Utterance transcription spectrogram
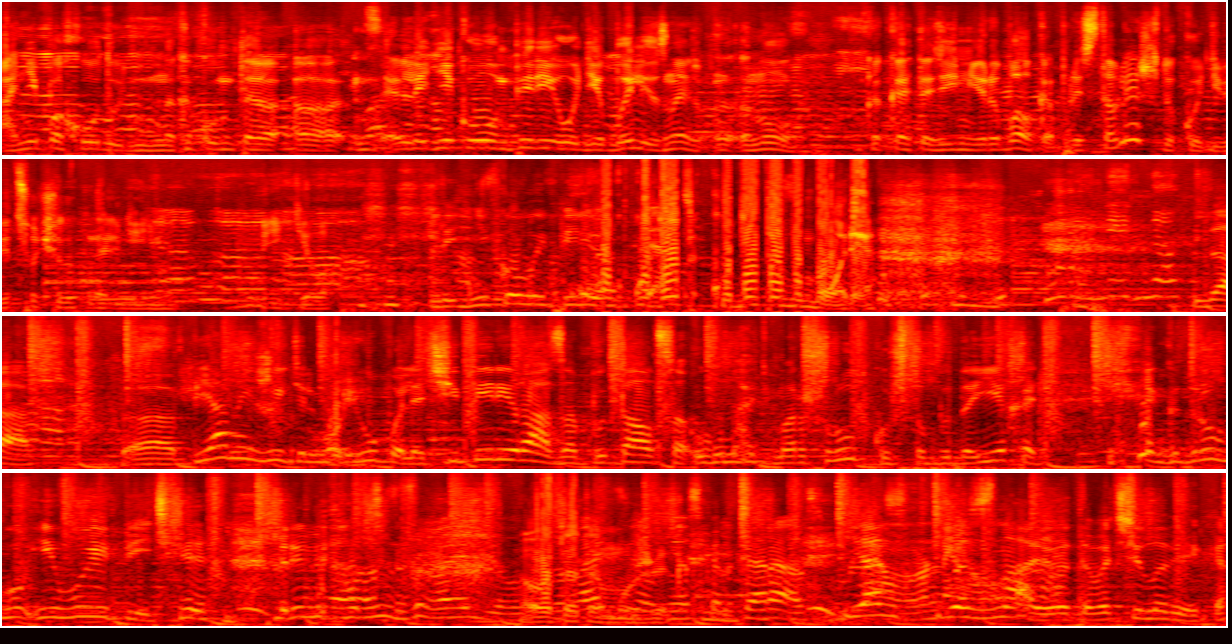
Они, походу, на каком-то э, ледниковом периоде были, знаешь, ну, какая-то зимняя рыбалка. Представляешь, что такое 900 человек на льдине? Ледниковый период 5. Куда-то, куда-то в море. Да. Э, Пьяный житель Мариуполя четыре раза пытался угнать маршрутку, чтобы доехать к другу и выпить. Ребят, заводил, Вот это мужик. несколько раз. Я, я знаю этого человека.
